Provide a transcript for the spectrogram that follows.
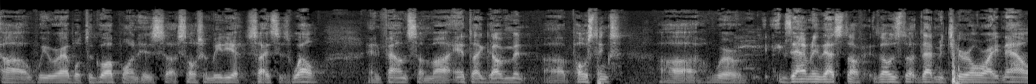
Uh, we were able to go up on his uh, social media sites as well and found some uh, anti-government uh, postings. Uh, we're examining that stuff, those that material right now.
